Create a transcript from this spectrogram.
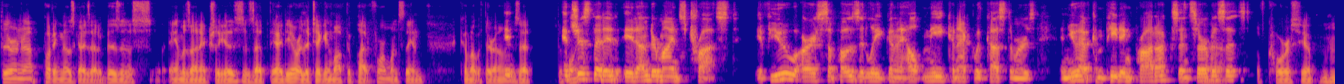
they're not putting those guys out of business. Amazon actually is. Is that the idea, or they're taking them off the platform once they come up with their own? It, Is that it's point? just that it, it undermines trust. If you are supposedly going to help me connect with customers and you have competing products and services, uh, of course, yep. Mm-hmm.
